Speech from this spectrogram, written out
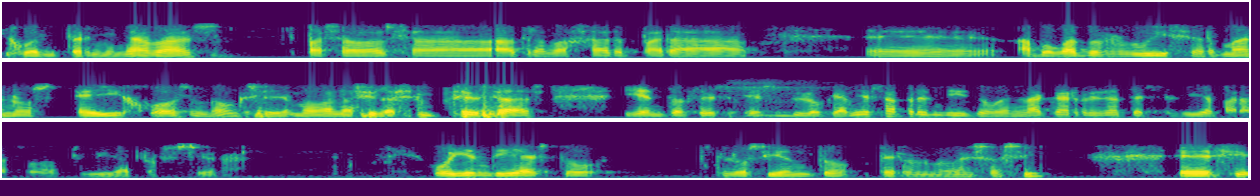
y cuando terminabas pasabas a, trabajar para eh, abogados Ruiz, hermanos e hijos, ¿no? que se llamaban así las empresas, y entonces es lo que habías aprendido en la carrera te servía para toda tu vida profesional. Hoy en día esto, lo siento, pero no es así. Es decir,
